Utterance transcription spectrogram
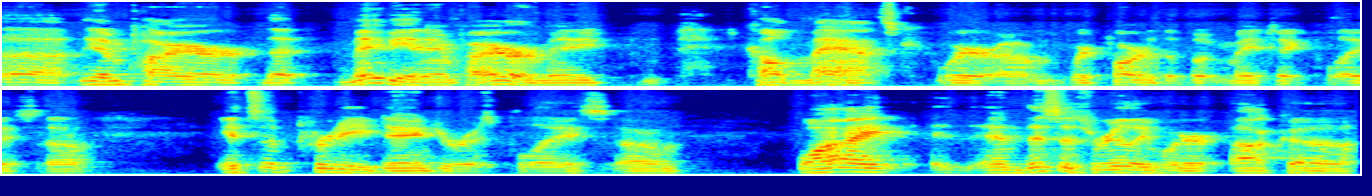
uh, the empire that may be an empire or may called Matsk, where um, where part of the book may take place. Um, it's a pretty dangerous place. Um, why? And this is really where Akka,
